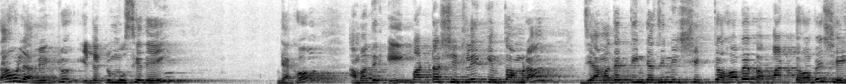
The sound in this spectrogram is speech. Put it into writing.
তাহলে আমি একটু, এটা একটু মুছে দেই। দেখো, আমাদের এই পাঠটা শিখলেই কিন্তু আমরা যে আমাদের তিনটা জিনিস শিখতে হবে বা পারতে হবে, সেই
